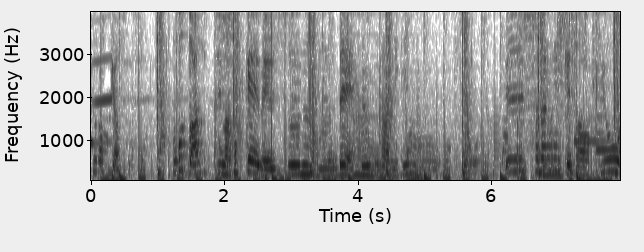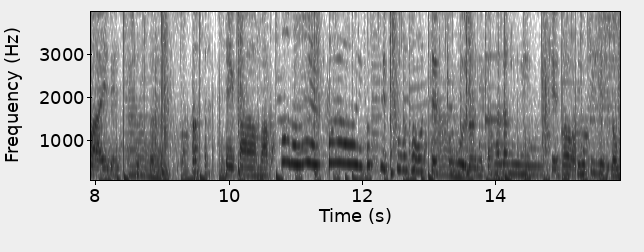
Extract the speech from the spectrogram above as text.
수밖에 없었어요. 이것도 아쉽지만 어깨에 멜 수는 없는데 들고 다니기 너무 귀여워요. 그 사장님께서 이 아이를 주셨어요. 제가 막 어, 너무 예뻐요. 이것도 예쁘고 저것도 예쁘고 이러니까 사장님께서 빈티지를 너무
